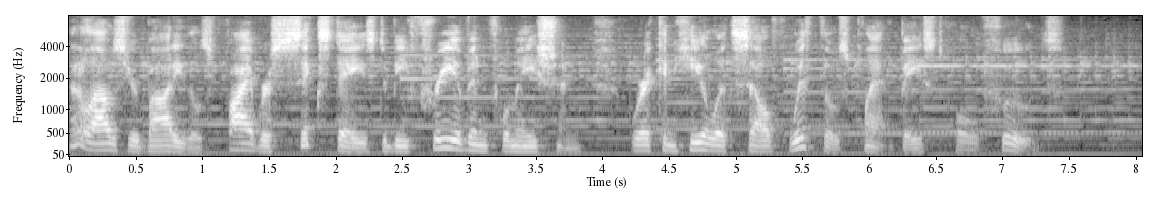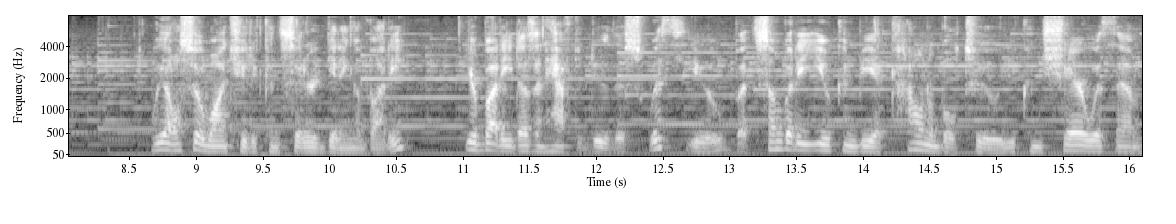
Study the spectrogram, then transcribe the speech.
That allows your body those five or six days to be free of inflammation, where it can heal itself with those plant based whole foods. We also want you to consider getting a buddy. Your buddy doesn't have to do this with you, but somebody you can be accountable to. You can share with them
